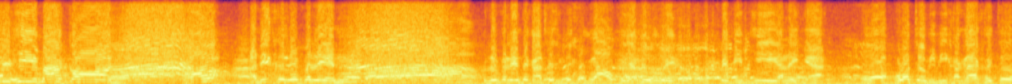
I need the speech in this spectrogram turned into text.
อีพีมาก่อน เพราะอันนี้คือเรฟเฟรนซ์เรฟเฟรนซ์ในการใช้ชีวิตของเราคืออยากเป็นเป็นบีพีอะไรอย่างเงี้ยเออเพราะว่าเจอบีพีครั้งแรกเคยเจอ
